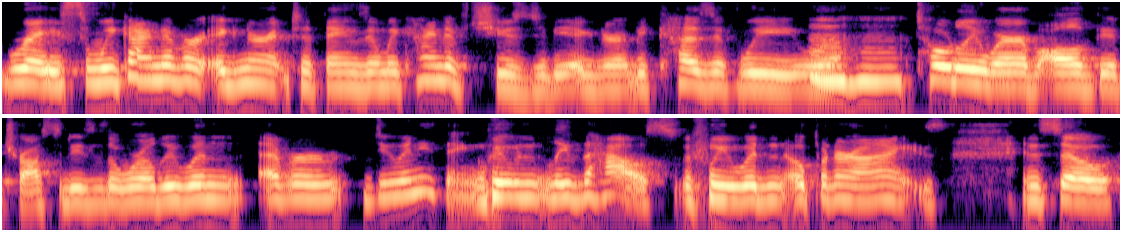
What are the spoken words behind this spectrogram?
race we kind of are ignorant to things and we kind of choose to be ignorant because if we were mm-hmm. totally aware of all of the atrocities of the world we wouldn't ever do anything. We wouldn't leave the house. We wouldn't open our eyes. And so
